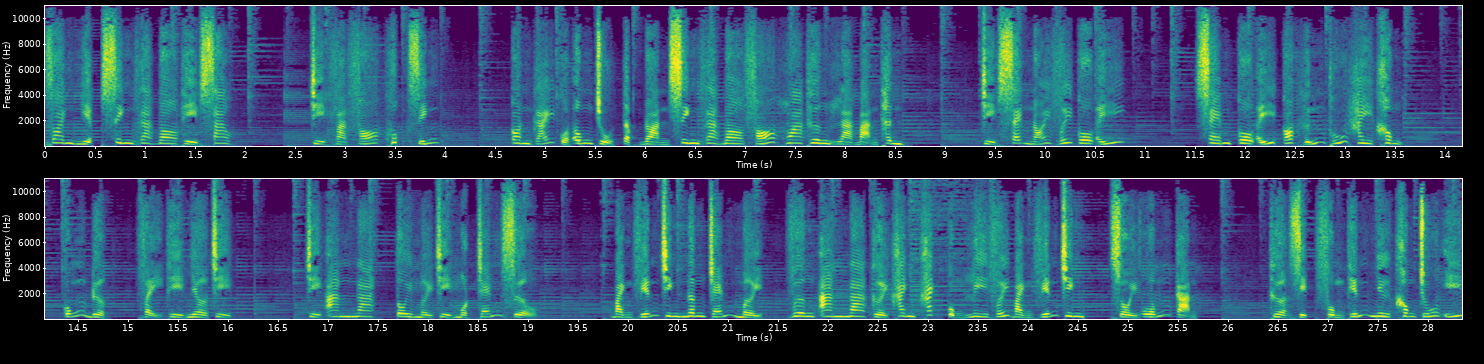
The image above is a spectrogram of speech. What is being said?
Doanh nghiệp Singapore thì sao? Chị và Phó Khúc Dính. Con gái của ông chủ tập đoàn Singapore Phó Hoa Thương là bạn thân. Chị sẽ nói với cô ấy. Xem cô ấy có hứng thú hay không. Cũng được, vậy thì nhờ chị. Chị Anna, tôi mời chị một chén rượu. Bành Viễn Trinh nâng chén mời, Vương Anna cười khanh khách cùng ly với Bành Viễn Trinh, rồi uống cạn. Thừa dịp Phùng Thiến Như không chú ý.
